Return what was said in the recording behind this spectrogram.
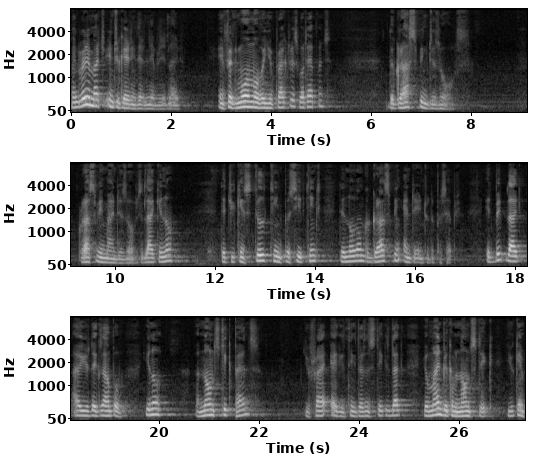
And very much integrating that in everyday life. In fact, more and more when you practice, what happens? The grasping dissolves. Grasping mind dissolves. Like, you know, that you can still think, perceive things, they're no longer grasping, enter into the perception. It's bit like, I use the example of, you know, a non-stick pans. You fry egg, you think it doesn't stick. It's like your mind becomes non-stick. You can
